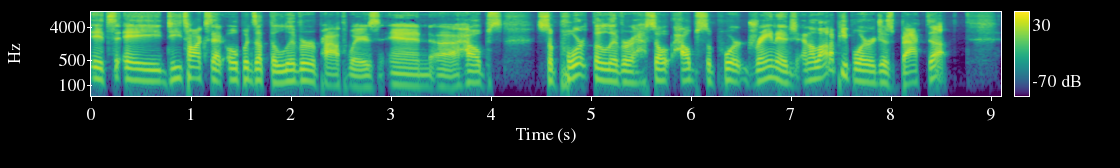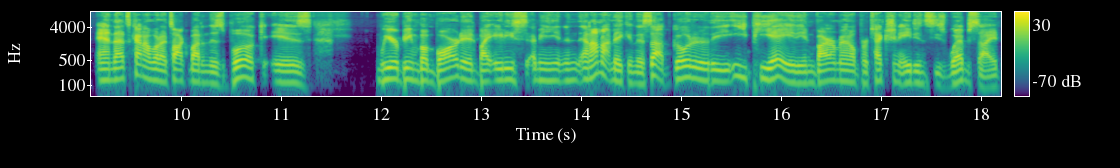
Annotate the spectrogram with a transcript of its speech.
it's a detox that opens up the liver pathways and uh, helps support the liver, so helps support drainage. And a lot of people are just backed up, and that's kind of what I talk about in this book. Is we are being bombarded by 80 i mean and, and, i'm not making this up go to the epa the environmental protection agency's website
